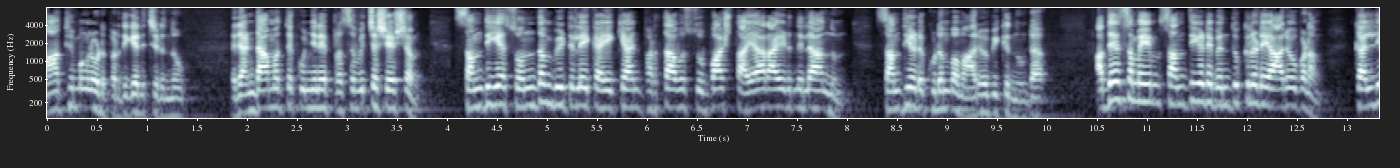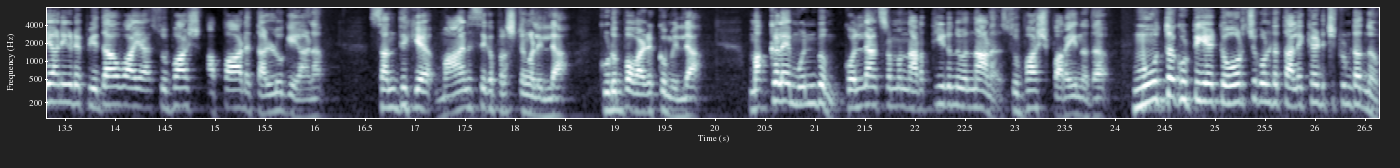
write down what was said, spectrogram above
മാധ്യമങ്ങളോട് പ്രതികരിച്ചിരുന്നു. രണ്ടാമത്തെ കുഞ്ഞിനെ പ്രസവിച്ച ശേഷം സന്ധ്യയെ സ്വന്തം വീട്ടിലേക്ക് അയക്കാൻ ഭർത്താവ് സുഭാഷ് തയ്യാറായിരുന്നില്ല എന്നും സന്ധ്യയുടെ കുടുംബം ആരോപിക്കുന്നുണ്ട്. അതേസമയം സന്ധ്യയുടെ ബന്ധുക്കളുടെ ആരോപണം കല്യാണിയുടെ പിതാവായ സുഭാഷ് അപ്പാടെ തള്ളുകയാണ്. സന്ധ്യയ്ക്ക് മാനസിക പ്രശ്നങ്ങളില്ല കുടുംബ വഴക്കുമില്ല. മക്കളെ മുൻപും കൊല്ലാൻ ശ്രമം നടത്തിയിരുന്നുവെന്നാണ് സുഭാഷ് പറയുന്നത്. മൂത്ത കുട്ടിയെ ടോർച്ച് കൊണ്ട് തലക്കടിച്ചിട്ടുണ്ടെന്നും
